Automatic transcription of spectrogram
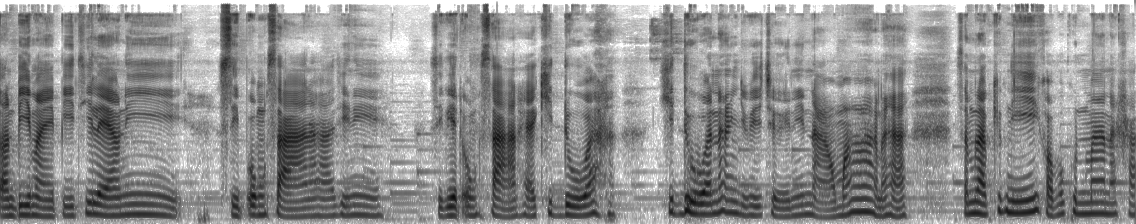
ตอนปีใหม่ปีที่แล้วนี่สิบองศานะคะที่นี่สิบเอ็ดองศานะคะคิดดูว่าคิดดูว่านั่งอยู่เฉยๆนี่หนาวมากนะคะสำหรับคลิปนี้ขอบพระคุณมากนะคะ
